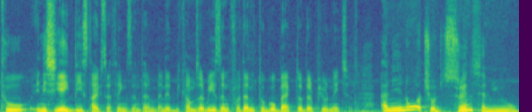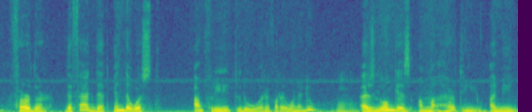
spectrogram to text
to initiate these types of things in them, and it becomes a reason for them to go back to their pure nature. And you know what should strengthen you further? The fact that in the West, I'm free to do whatever I want to do Mhm. as long as I'm not hurting you. I mean,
